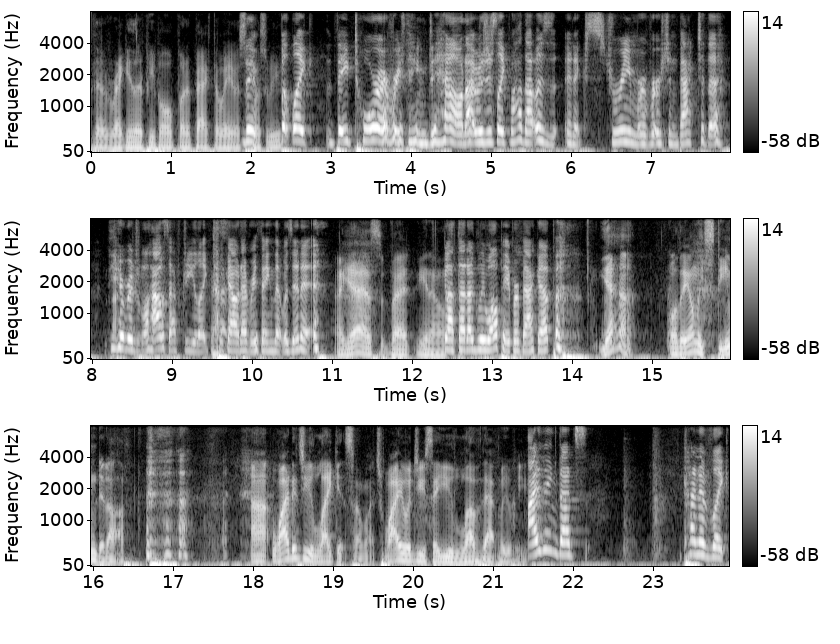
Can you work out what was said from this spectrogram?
the regular people put it back the way it was They- supposed to be. But like they tore everything down. I was just like, wow, that was an extreme reversion back to the the original house after you like took out everything that was in it. I guess, but you know, Got that ugly wallpaper back up. yeah. Well, they only steamed it off. uh, why did you like it so much? Why would you say you love that movie? I think that's kind of like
